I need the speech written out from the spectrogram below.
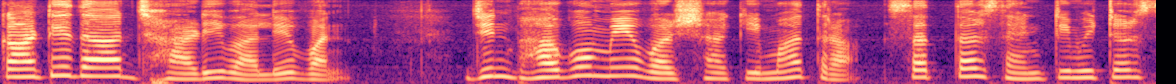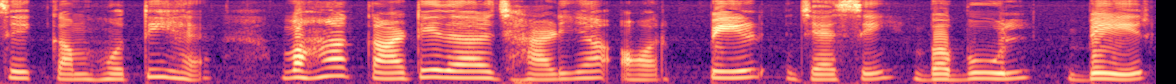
कांटेदार झाड़ी वाले वन। जिन भागों में वर्षा की मात्रा 70 सेंटीमीटर से कम होती है, वहाँ कांटेदार झाड़ियाँ और पेड़ जैसे बबूल, बेर,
